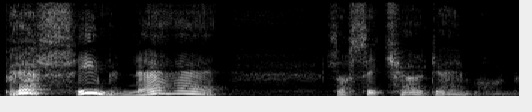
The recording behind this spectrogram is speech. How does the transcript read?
Prosím, ne, zasyčel démon.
